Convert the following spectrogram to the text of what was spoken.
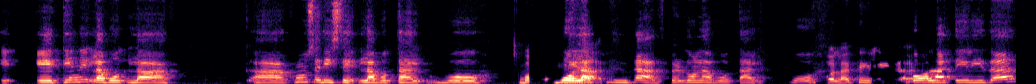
eh, eh, tiene la, la ah, ¿cómo se dice? La botal, volatilidad, perdón, la botal, volatilidad. Volatilidad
